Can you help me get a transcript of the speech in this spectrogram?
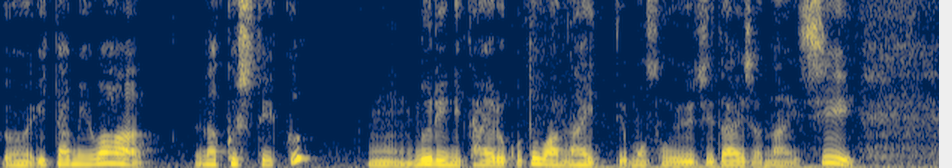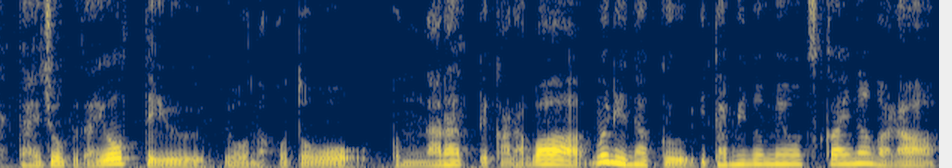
うん、痛みはなくしていく、うん、無理に耐えることはないっていうもうそういう時代じゃないし大丈夫だよっていうようなことを習ってからは無理なく痛み止めを使いながら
